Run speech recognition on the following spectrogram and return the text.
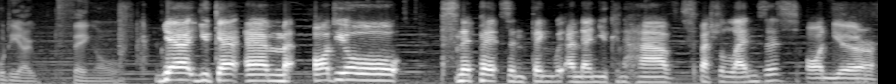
audio thing or Yeah, you get um audio snippets and thing, and then you can have special lenses on your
